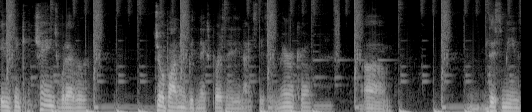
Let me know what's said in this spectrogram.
Anything can change, whatever. Joe Biden will be the next president of the United States of America. Um, this means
